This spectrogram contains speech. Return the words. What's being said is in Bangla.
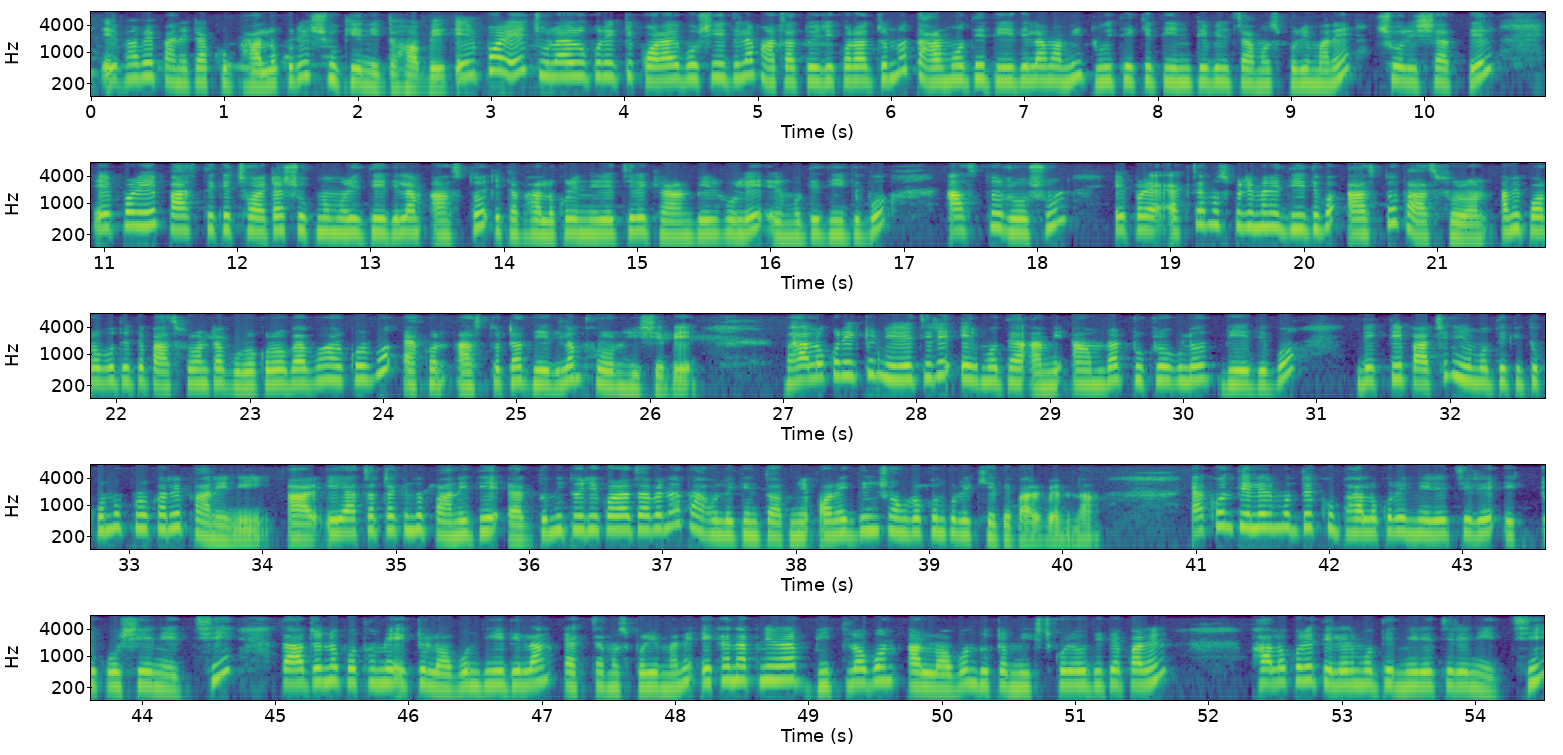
এভাবে পানিটা খুব ভালো করে শুকিয়ে নিতে হবে। এরপরে চুলার উপরে একটি কড়াই বসিয়ে দিলাম আচার তৈরি করার জন্য। তার মধ্যে দিয়ে দিলাম আমি দুই থেকে তিন টেবিল চামচ পরিমাণে সরিষার তেল। এরপরে পাঁচ থেকে ছয়টা শুকনো মরিচ দিয়ে দিলাম আস্ত। এটা ভালো করে নেড়ে চেড়ে ঘ্রাণ বের হলে এর মধ্যে দিয়ে দিব আস্ত রসুন, এরপরে এক চামচ পরিমাণে দিয়ে দেবো আস্ত পাঁচফোড়ন। আমি পরবর্তীতে পাঁচফোড়নটা গুঁড়ো করেও ব্যবহার করব। এখন আস্তটা দিয়ে দিলাম ফোড়ন হিসেবে। ভালো করে একটু নেড়ে চেড়ে এর মধ্যে আমি আমড়ার টুকরোগুলো দিয়ে দেব। দেখতেই পাচ্ছেন, এর মধ্যে কিন্তু কোনো প্রকারে পানি নেই। আর এই আচারটা কিন্তু পানি দিয়ে একদমই তৈরি করা যাবে না, তাহলে কিন্তু আপনি অনেক দিন সংরক্ষণ করে খেতে পারবেন না। এখন তেলের মধ্যে খুব ভালো করে নেড়ে চেড়ে একটু কষিয়ে নিচ্ছি। তার জন্য প্রথমে একটু লবণ দিয়ে দিলাম, এক চামচ পরিমাণে। এখানে আপনারা বিট লবণ আর লবণ দুটো মিক্সড করেও দিতে পারেন। ভালো করে তেলের মধ্যে নেড়ে চেড়ে নিচ্ছি।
